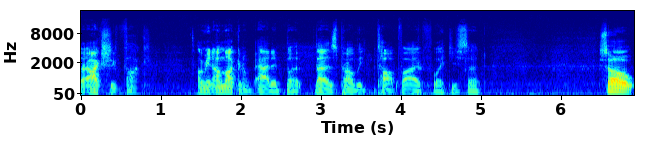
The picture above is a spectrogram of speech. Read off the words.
Actually, fuck. I mean, I'm not gonna add it, but that is probably top five, like you said. So,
